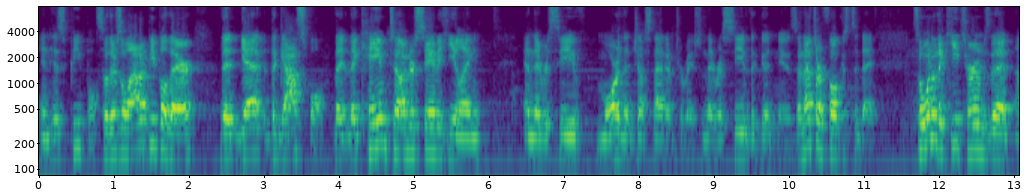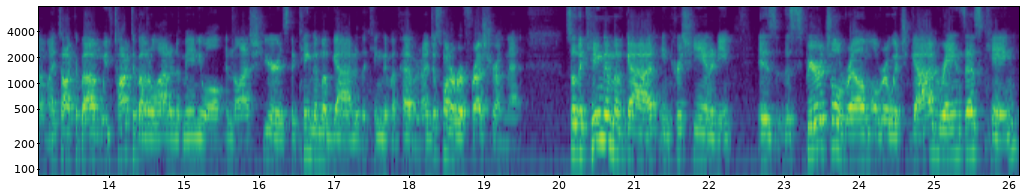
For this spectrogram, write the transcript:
and his people. So there's a lot of people there that get the gospel. They, they came to understand a healing and they receive more than just that information. They receive the good news. And that's our focus today. So, one of the key terms that um, I talk about, and we've talked about a lot at Emmanuel in the last year, is the kingdom of God or the kingdom of heaven. And I just want to refresh you on that. So, the kingdom of God in Christianity is the spiritual realm over which God reigns as king,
